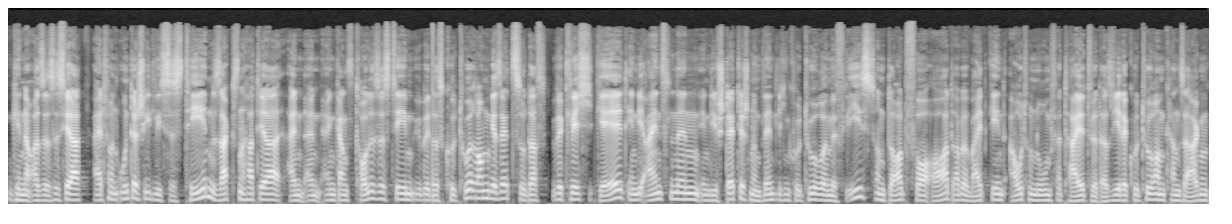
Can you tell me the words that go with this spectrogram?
Genau, also es ist ja einfach ein unterschiedliches System. Sachsen hat ja ein, ein, ein ganz tolles System über das Kulturraumgesetz, sodass wirklich Geld in die einzelnen, in die städtischen und ländlichen Kulturräume fließt und dort vor Ort aber weitgehend autonom verteilt wird. Also jeder Kulturraum kann sagen,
